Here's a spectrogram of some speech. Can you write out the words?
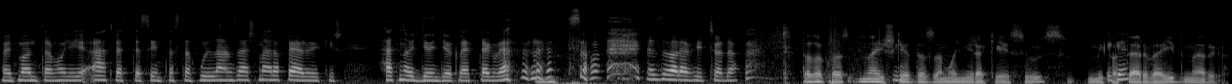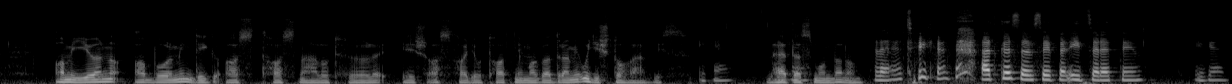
Amit mondtam, hogy ugye átvette szint azt a hullámzást, már a felhők is, hát nagy gyöngyök lettek belőle, szóval ez valami csoda. Tehát akkor ne is kérdezzem, hogy mire készülsz, mik Igen? a terveid, mert ami jön, abból mindig azt használod föl, és azt hagyod hatni magadra, ami úgyis tovább visz. Igen. Lehet igen. ezt mondanom? Lehet, igen. Hát köszönöm szépen, így szeretném. Igen.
